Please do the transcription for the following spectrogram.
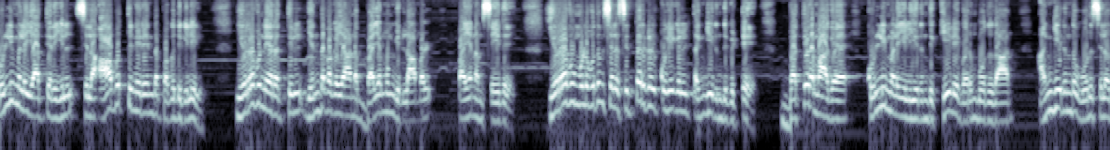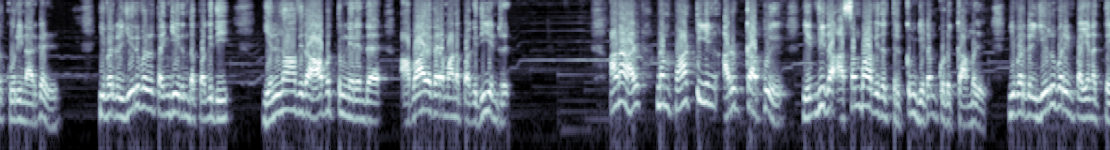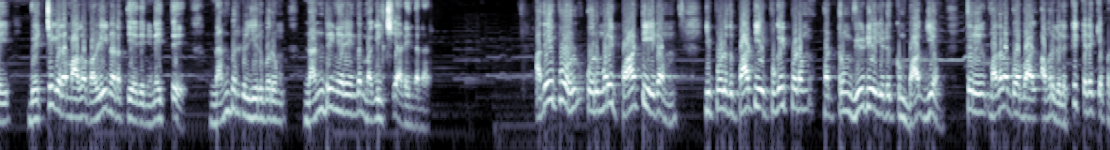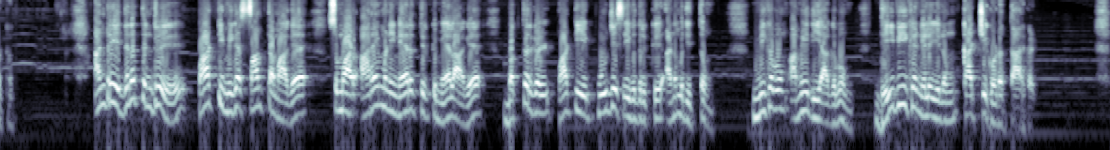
கொல்லிமலை யாத்திரையில் சில ஆபத்து நிறைந்த பகுதிகளில் இரவு நேரத்தில் எந்த வகையான பயமும் இல்லாமல் பயணம் செய்து இரவு முழுவதும் சில சித்தர்கள் குகைகளில் தங்கியிருந்து விட்டு பத்திரமாக கொல்லிமலையில் இருந்து கீழே வரும்போதுதான் அங்கிருந்த ஒரு சிலர் கூறினார்கள் இவர்கள் இருவர் தங்கியிருந்த பகுதி எல்லாவித ஆபத்தும் நிறைந்த அபாயகரமான பகுதி என்று. ஆனால் நம் பாட்டியின் அருட்காப்பு எவ்வித அசம்பாவிதத்திற்கும் இடம் கொடுக்காமல் இவர்கள் இருவரின் பயணத்தை வெற்றிகரமாக வழி நடத்தியதை நினைத்து நண்பர்கள் இருவரும் நன்றி நிறைந்த மகிழ்ச்சி அடைந்தனர். அதேபோல் ஒரு முறை பாட்டியிடம் இப்பொழுது பாட்டியை புகைப்படம் மற்றும் வீடியோ எடுக்கும் பாக்கியம் திரு மதனகோபால் அவர்களுக்கு கிடைக்கப்பட்டது. அன்றைய தினத்தன்று பாட்டி மிக சாந்தமாக சுமார் அரை மணி நேரத்திற்கு மேலாக பக்தர்கள் பாட்டியை பூஜை செய்வதற்கு அனுமதித்தும் மிகவும் அமைதியாகவும் தெய்வீக நிலையிலும் காட்சி கொடுத்தார்கள்.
